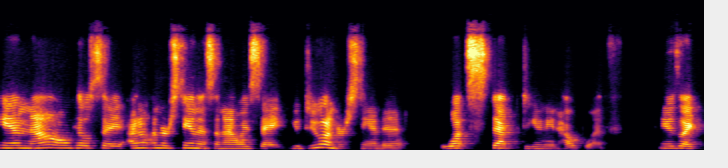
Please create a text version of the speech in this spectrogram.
And now he'll say, I don't understand this. And I always say, You do understand it. What step do you need help with? And he's like,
